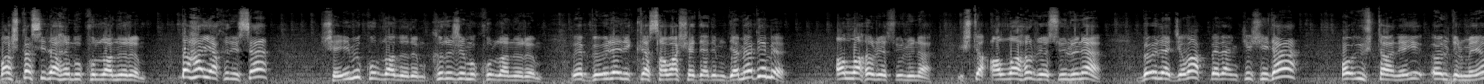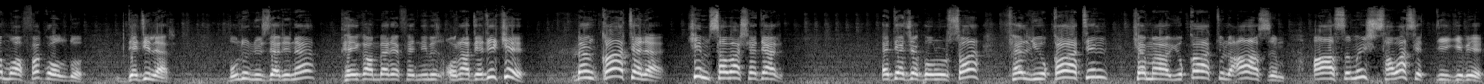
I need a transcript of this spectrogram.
başka silahımı kullanırım. Daha yakın ise şeyimi kullanırım, kılıcımı kullanırım ve böylelikle savaş ederim demedi mi? Allah'ın Resulüne. İşte Allah'ın Resulüne böyle cevap veren kişi de o üç taneyi öldürmeye muvaffak oldu dediler. Bunun üzerine Peygamber Efendimiz ona dedi ki ben katele kim savaş eder edecek olursa fel yukatil kema yukatul asım Asım'ın savaş ettiği gibi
